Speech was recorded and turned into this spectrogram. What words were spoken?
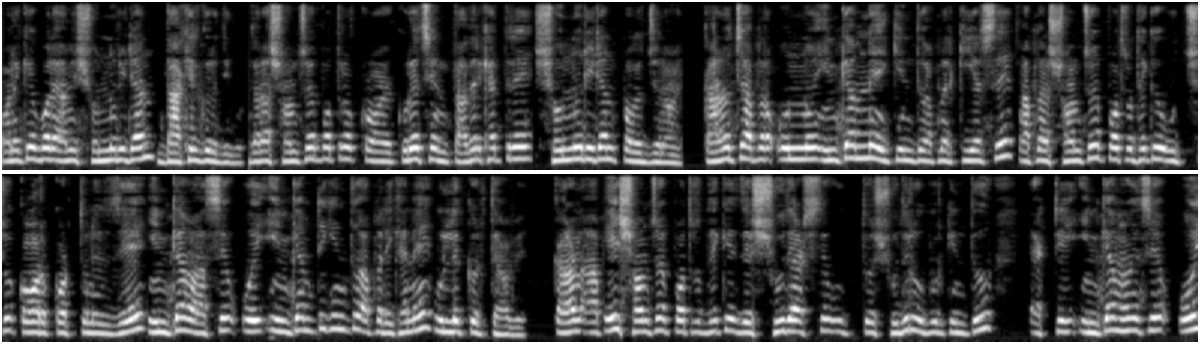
অনেকে বলে, আমি শূন্য রিটার্ন দাখিল করে দিব। যারা সঞ্চয়পত্র ক্রয় করেছেন, তাদের ক্ষেত্রে শূন্য রিটার্ন প্রযোজ্য নয়। কারণ হচ্ছে আপনার অন্য ইনকাম নেই, কিন্তু আপনার কি আছে? আপনার সঞ্চয়পত্র থেকে উৎস, কর, কর্তনের যে ইনকাম আছে, ওই ইনকামটি কিন্তু আপনার এখানে উল্লেখ করতে হবে। কারণ এই সঞ্চয়পত্র থেকে যে সুদ আসছে, উক্ত সুদের উপর কিন্তু একটি ইনকাম হয়েছে। ওই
